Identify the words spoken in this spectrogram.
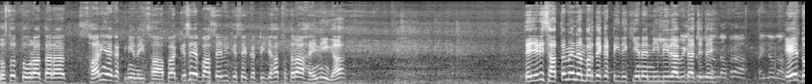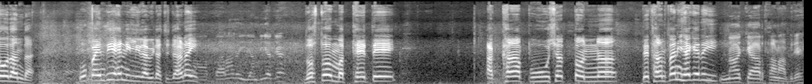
ਦੋਸਤੋ ਤੋਰਾ ਤਾਰਾ ਸਾਰੀਆਂ ਕੱਟੀਆਂ ਦੀ ਸਾਫ਼ ਆ। ਕਿਸੇ ਪਾਸੇ ਵੀ ਕਿਸੇ ਕੱਟੀ 'ਚ ਹੱਥ ਤਰਾ ਹੈ ਨਹੀਂਗਾ ਤੇ ਜਿਹੜੀ 7ਵੇਂ ਨੰਬਰ ਤੇ ਕੱਟੀ ਦੇਖੀ ਨੇ ਨੀਲੀ ਰਾਵੀ ਟੱਚ ਦਾ ਇਹ ਦੋ ਦੰਦ ਆ। ਉਹ ਪੈਂਦੀ ਇਹ ਨੀਲੀ ਰਾਵੀ ਟੱਚ 'ਚ ਹਨਾ ਜੀ? ਤਾਰਾਂ ਲਈ ਜਾਂਦੀ ਅੱਜ। ਦੋਸਤੋ ਮੱਥੇ ਤੇ ਅੱਖਾਂ ਪੂਛ ਧੁੰਨ ਤੇ ਥਣ ਤਾਂ ਨਹੀਂ ਹੈਗੇ ਤੇ ਜੀ? ਨਾ ਚਾਰ ਥਾਣਾ ਵੀਰੇ।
